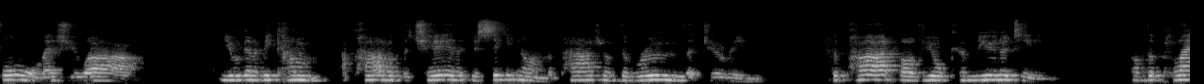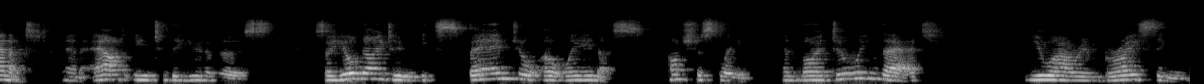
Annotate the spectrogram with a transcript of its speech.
form as you are. You are going to become a part of the chair that you're sitting on, the part of the room that you're in the part of your community, of the planet, and out into the universe. So you're going to expand your awareness consciously. And by doing that, you are embracing,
